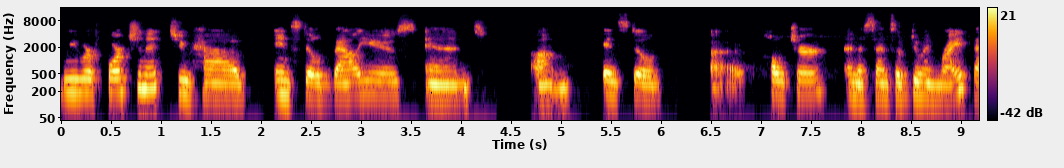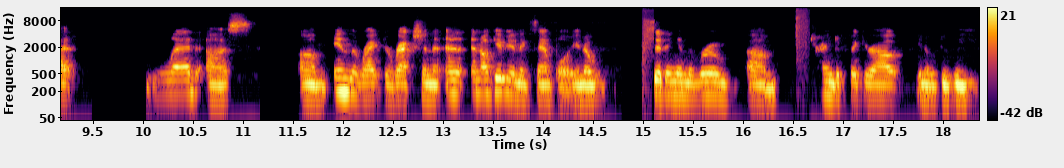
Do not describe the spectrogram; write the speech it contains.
we were fortunate to have instilled values and um, instilled uh, culture and a sense of doing right that led us um, in the right direction. And, and, I'll give you an example. You know, sitting in the room um, trying to figure out, you know, do we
